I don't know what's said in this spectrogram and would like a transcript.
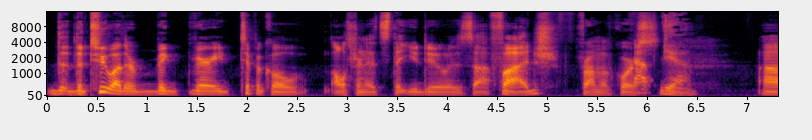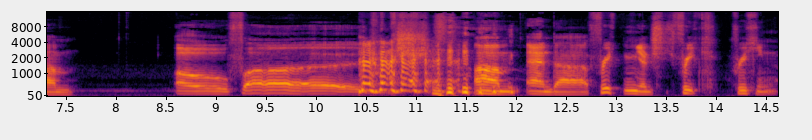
the the two other big, very typical alternates that you do is uh, fudge from, of course, yeah. um, oh fudge, um, and uh, freak, you know, freak, freaking.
